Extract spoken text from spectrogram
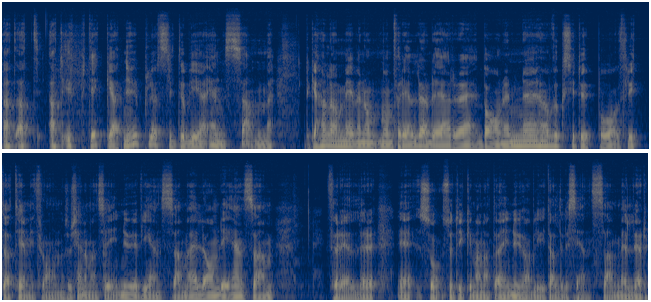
Att, att, att upptäcka att nu plötsligt blir jag ensam. Det kan handla om även om, om föräldrar där eh, barnen eh, har vuxit upp och flyttat hemifrån och så känner man sig, nu är vi ensamma. Eller om det är ensam förälder eh, så, så tycker man att nu har jag blivit alldeles ensam. Eller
